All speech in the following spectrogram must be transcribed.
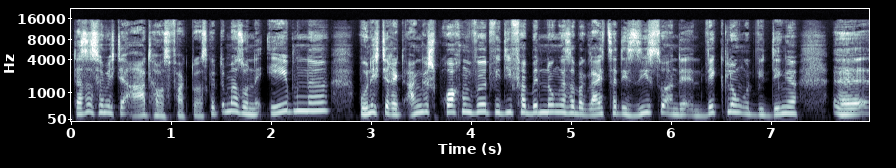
Das ist für mich der Arthouse-Faktor. Es gibt immer so eine Ebene, wo nicht direkt angesprochen wird, wie die Verbindung ist, aber gleichzeitig siehst du an der Entwicklung und wie Dinge äh,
